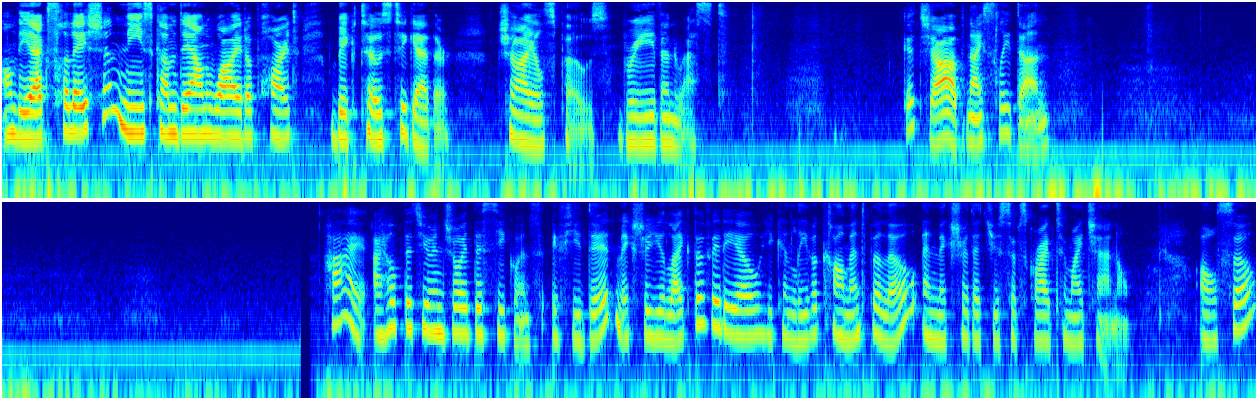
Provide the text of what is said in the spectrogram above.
On the exhalation, knees come down wide apart, big toes together. Child's pose. Breathe and rest. Good job. Nicely done. Hi, I hope that you enjoyed this sequence. If you did, make sure you like the video, you can leave a comment below and make sure that you subscribe to my channel. Also,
